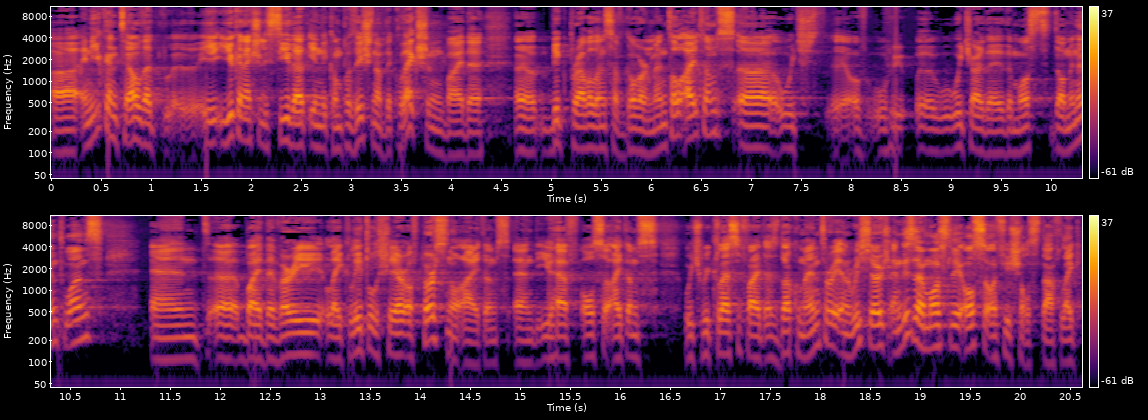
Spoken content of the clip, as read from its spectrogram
Uh, and you can tell that, uh, you can actually see that in the composition of the collection by the uh, big prevalence of governmental items, uh, which, uh, of, which are the, the most dominant ones and uh, by the very like little share of personal items. And you have also items which we classified as documentary and research, and these are mostly also official stuff, like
